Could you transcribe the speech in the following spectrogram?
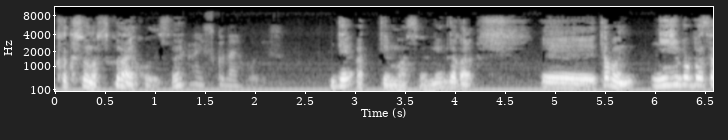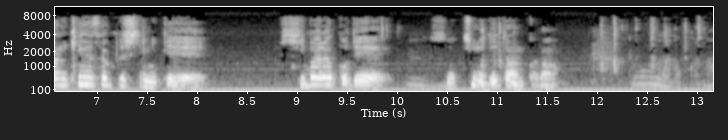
画数の少ない方ですね。はい、少ない方です。で合ってますよね。だから、えー、多分、にじパパさん検索してみて、桧原湖で、うん。そっちも出たんかな、どうなのかな？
